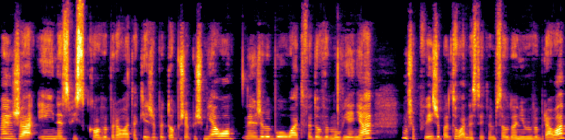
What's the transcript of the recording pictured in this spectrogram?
męża i nazwisko wybrała takie, żeby dobrze brzmiało, żeby było łatwe do wymówienia. Muszę powiedzieć, że bardzo ładny z ten pseudonim wybrała.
